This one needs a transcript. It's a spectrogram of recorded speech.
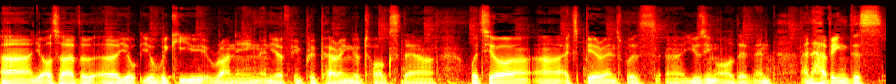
Uh, you also have a, a, your, your, wiki running and you have been preparing your talks there. What's your uh, experience with uh, using all that and, and having this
